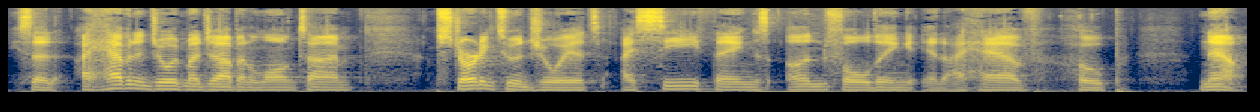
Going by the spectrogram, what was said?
He said, I haven't enjoyed my job in a long time. Starting to enjoy it. I see things unfolding and I have hope now.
